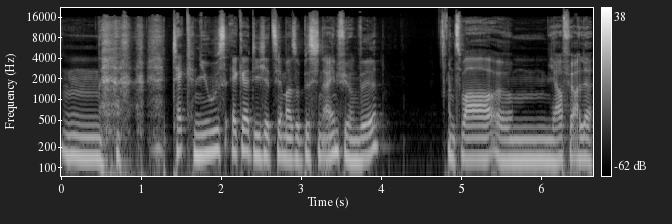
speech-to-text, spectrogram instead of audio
hm, Tech-News-Ecke, die ich jetzt hier mal so ein bisschen einführen will. Und zwar, ähm, ja, für alle,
